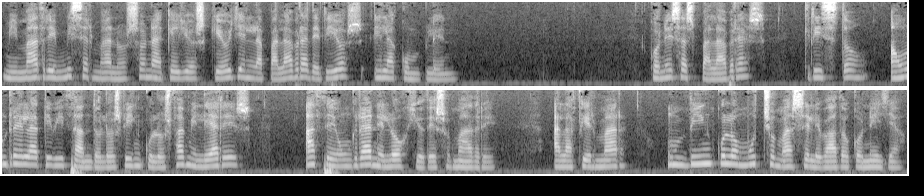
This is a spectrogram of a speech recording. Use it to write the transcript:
Mi madre y mis hermanos son aquellos que oyen la palabra de Dios y la cumplen. Con esas palabras, Cristo, aun relativizando los vínculos familiares, hace un gran elogio de su madre, al afirmar un vínculo mucho más elevado con ella.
